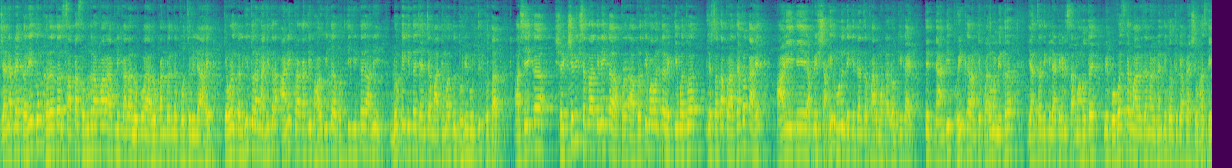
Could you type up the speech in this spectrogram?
ज्याने आपल्या कलेतून खरं तर साता समुद्रापार आपली कला लोक लोकांपर्यंत पोहोचवलेली आहे. केवळ कलगीतुरा नाही तर अनेक प्रकारची भावगीतं भक्तिगीतं आणि लोकगीतं ज्यांच्या माध्यमातून ध्वनिमुद्रित होतात. असे एक शैक्षणिक क्षेत्रातील एक प्र- प्रतिभावंत व्यक्तिमत्व जे स्वतः प्राध्यापक आहेत आणि ते आपले शाहीर म्हणून देखील त्यांचा फार मोठा लौकिक आहे. ते ज्ञानदीप भोईनकर आमचे परममित्र यांचा देखील या ठिकाणी सन्मान होतोय. मी बोबसकर महाराजांना विनंती करतो की आपल्या शुभास्ते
